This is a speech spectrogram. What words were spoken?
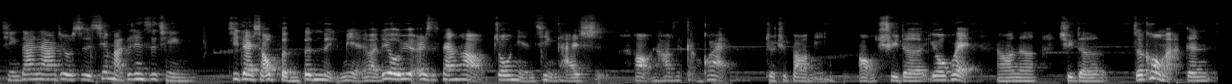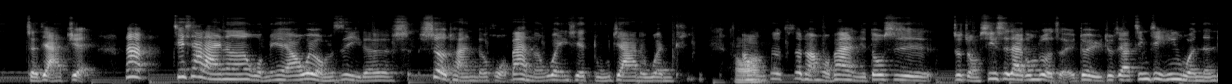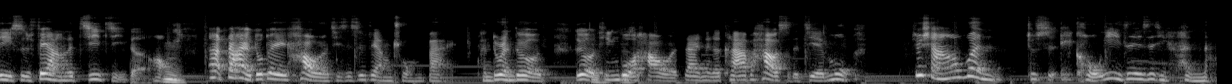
请大家就是先把这件事情记在小本本里面，啊，六月二十三号周年庆开始，好，然后就赶快就去报名，哦，取得优惠，然后呢，取得折扣码跟折价券。那接下来呢，我们也要为我们自己的社社团的伙伴们问一些独家的问题。好啊。然后我们，的社团伙伴也都是这种新时代工作者，也对于就是要精进英文能力是非常的积极的哈、嗯，那大家也都对浩尔其实是非常崇拜，很多人都有都有对听过浩尔在那个 Clubhouse 的节目，就想要问，就是诶口译这件事情很难，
